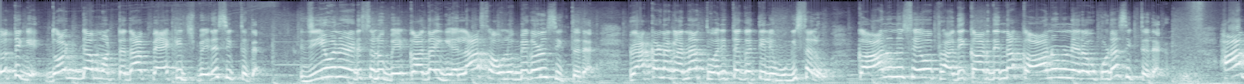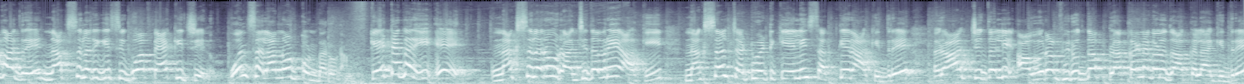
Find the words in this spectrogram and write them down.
ಜೊತೆಗೆ ದೊಡ್ಡ ಮೊತ್ತದ ಪ್ಯಾಕೇಜ್ ಬೇರೆ ಸಿಗ್ತದೆ. ಜೀವನ ನಡೆಸಲು ಬೇಕಾದ ಎಲ್ಲಾ ಸೌಲಭ್ಯಗಳು ಸಿಗ್ತದೆ. ಪ್ರಕರಣಗಳನ್ನ ತ್ವರಿತಗತಿಯಲ್ಲಿ ಮುಗಿಸಲು ಕಾನೂನು ಸೇವಾ ಪ್ರಾಧಿಕಾರದಿಂದ ಕಾನೂನು ನೆರವು ಕೂಡ ಸಿಗ್ತದೆ. ಹಾಗಾದ್ರೆ ನಕ್ಸಲರಿಗೆ ಸಿಗುವ ಪ್ಯಾಕೇಜ್ ಏನು? ಒಂದ್ಸಲ ನೋಡ್ಕೊಂಡು ಬರೋಣ. ಕೆಟಗರಿ ಎ ನಕ್ಸಲರು ರಾಜ್ಯದವರೇ ಆಗಿ ನಕ್ಸಲ್ ಚಟುವಟಿಕೆಯಲ್ಲಿ ಸಕ್ರಿಯರಾಗಿದ್ರೆ, ರಾಜ್ಯದಲ್ಲಿ ಅವರ ವಿರುದ್ಧ ಪ್ರಕರಣಗಳು ದಾಖಲಾಗಿದ್ರೆ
